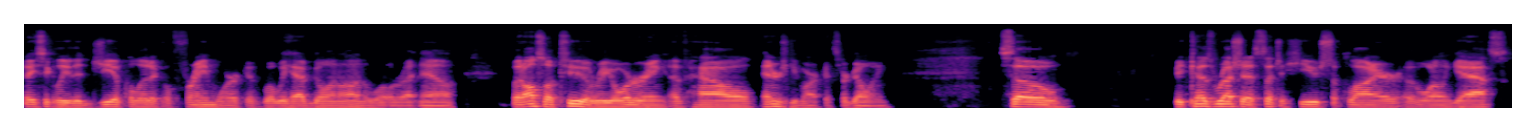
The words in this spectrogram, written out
basically the geopolitical framework of what we have going on in the world right now, but also two a reordering of how energy markets are going. So because Russia is such a huge supplier of oil and gas,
